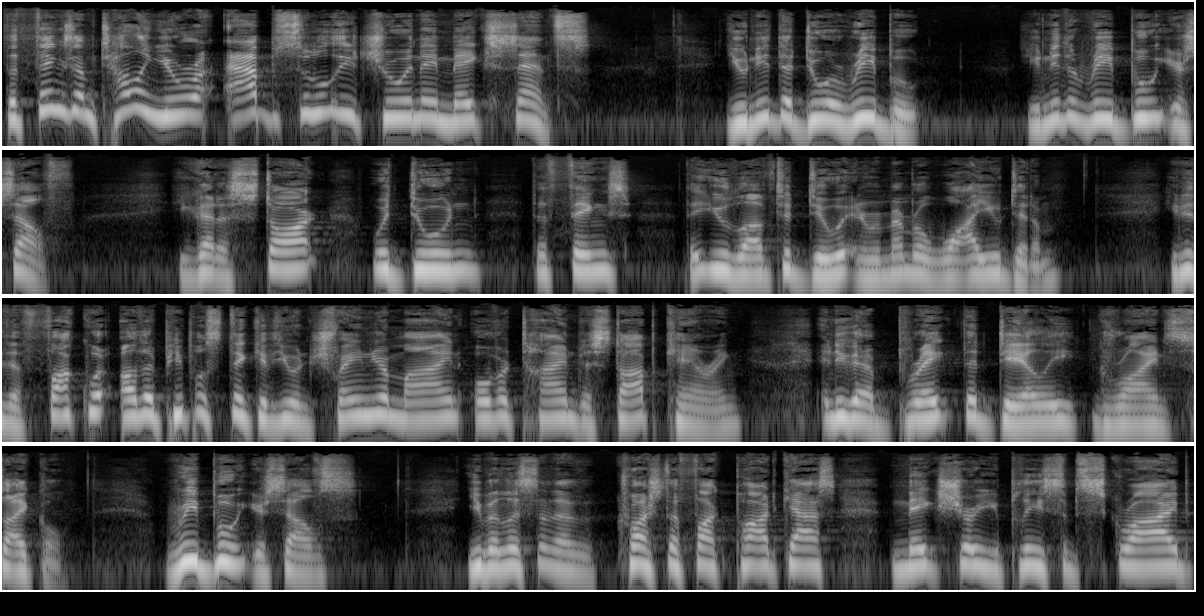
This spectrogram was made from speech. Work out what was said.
The things I'm telling you are absolutely true and they make sense. You need to do a reboot. You need to reboot yourself. You got to start with doing the things that you love to do and remember why you did them. You need to fuck what other people think of you and train your mind over time to stop caring. And you got to break the daily grind cycle. Reboot yourselves. You've been listening to Crush the Fuck podcast. Make sure you please subscribe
